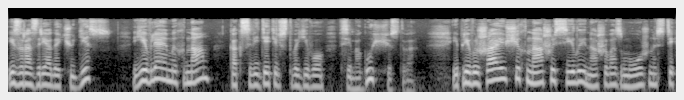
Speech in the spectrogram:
из разряда чудес, являемых нам как свидетельство его всемогущества и превышающих наши силы и наши возможности,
